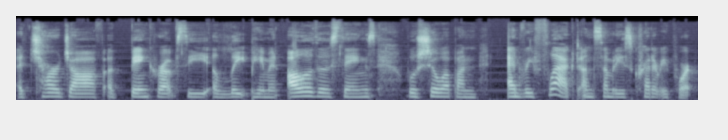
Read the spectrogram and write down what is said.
a charge off, a bankruptcy, a late payment, all of those things will show up on and reflect on somebody's credit report.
